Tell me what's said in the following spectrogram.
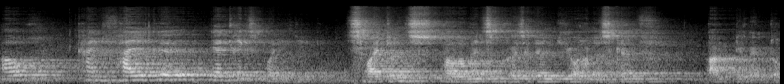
Auch kein Falke der Kriegspolitik. Zweitens Parlamentspräsident Johannes Kempf, Bankdirektor,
